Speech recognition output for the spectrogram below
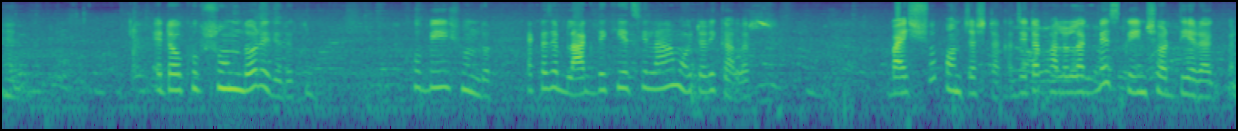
হ্যাঁ এটাও খুব সুন্দর, এই যে দেখুন, খুবই সুন্দর। একটা যে ব্ল্যাক দেখিয়েছিলাম, ওইটারই কালার বাইশশো পঞ্চাশ টাকা, যেটা ভালো লাগবে স্ক্রিনশট দিয়ে রাখবেন।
